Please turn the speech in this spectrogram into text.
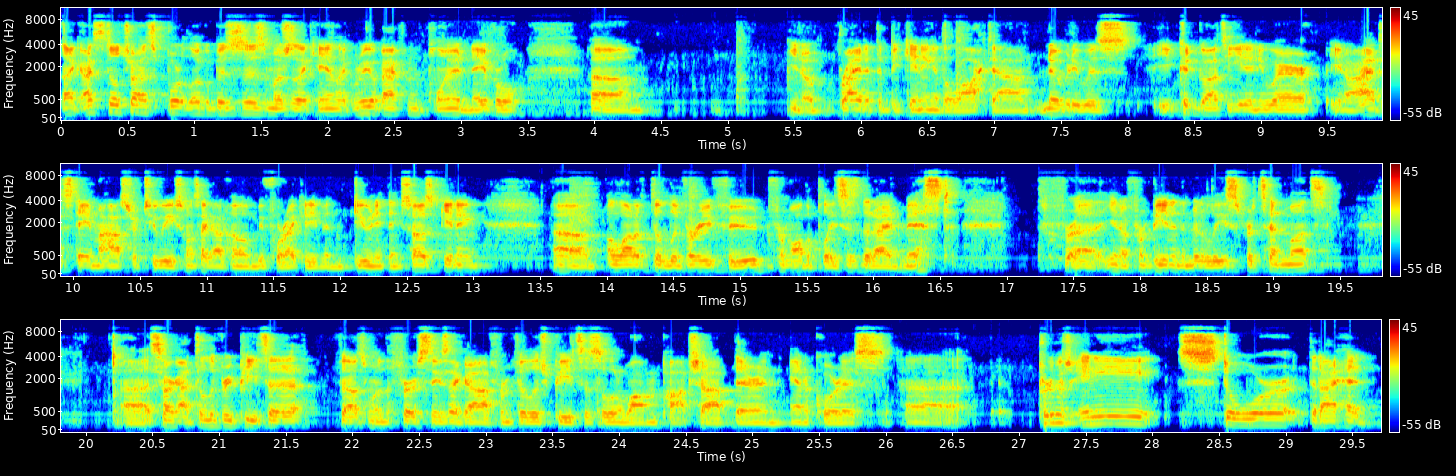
Like I still try and support local businesses as much as I can. Like when we go back from deployment in April, um, you know, right at the beginning of the lockdown, nobody was. You couldn't go out to eat anywhere. You know, I had to stay in my house for two weeks once I got home before I could even do anything. So I was getting um, a lot of delivery food from all the places that I had missed. For, uh, you know, from being in the Middle East for ten months. Uh, so I got delivery pizza. That was one of the first things I got from Village Pizza. It's a little mom and pop shop there in Anacortes. Uh, pretty much any store that I had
